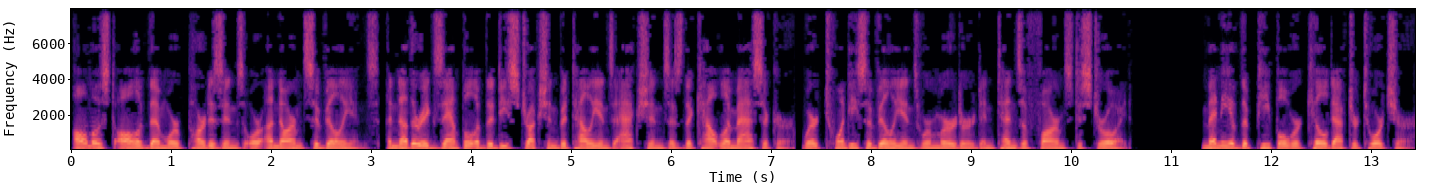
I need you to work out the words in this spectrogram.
Almost all of them were partisans or unarmed civilians. Another example of the destruction battalion's actions is the Kautla massacre, where 20 civilians were murdered and tens of farms destroyed. Many of the people were killed after torture.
